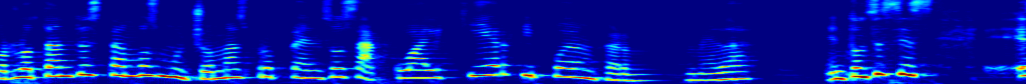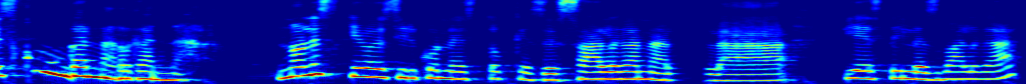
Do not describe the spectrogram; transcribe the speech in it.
Por lo tanto, estamos mucho más propensos a cualquier tipo de enfermedad. Entonces es, es como un ganar-ganar. No les quiero decir con esto que se salgan a la fiesta y les valga,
